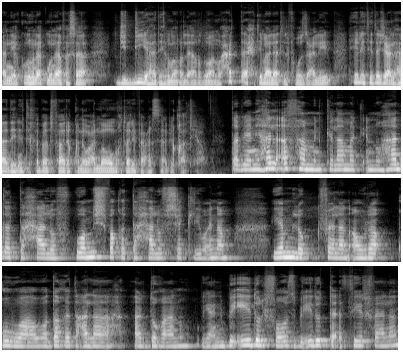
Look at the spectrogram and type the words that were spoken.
أن يكون هناك منافسة جدية هذه المرة لأردوان وحتى احتمالات الفوز عليه هي التي تجعل هذه الانتخابات فارقة نوعا ما ومختلفة عن سابقاتها. طيب يعني هل أفهم من كلامك أنه هذا التحالف هو مش فقط تحالف شكلي وإنما يملك فعلا أوراق قوة وضغط على أردوغان يعني بإيده الفوز بإيده التأثير فعلا.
